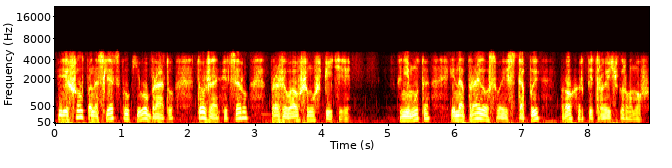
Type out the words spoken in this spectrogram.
перешел по наследству к его брату, тоже офицеру, проживавшему в Питере. к нему-то и направил свои стопы Прохор Петрович Громов.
